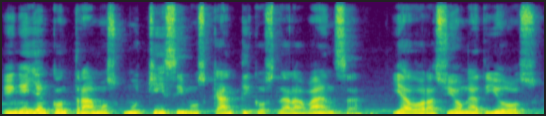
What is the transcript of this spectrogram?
En ella encontramos muchísimos cánticos de alabanza y adoración a Dios.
